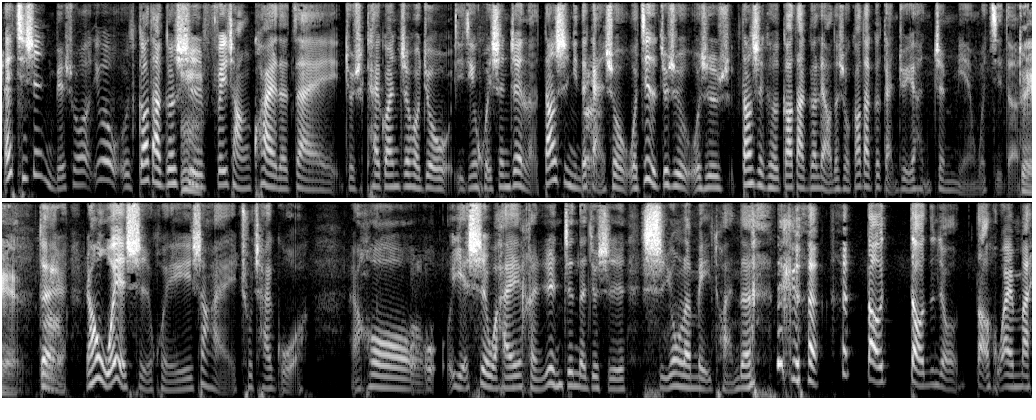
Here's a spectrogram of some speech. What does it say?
哎，其实你别说，因为我高大哥是非常快的，在就是开关之后就已经回深圳了。当时你的感受，我记得就是我是当时和高大哥聊的时候，高大哥感觉也很正面，我记得。对，对嗯，然后我也是回上海出差过，然后我也是我还很认真的就是使用了美团的那个到 到那种到外卖，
